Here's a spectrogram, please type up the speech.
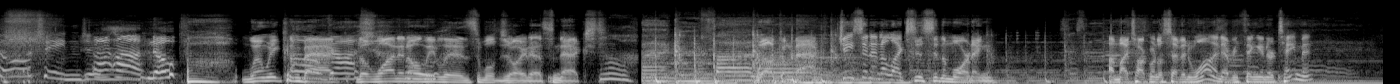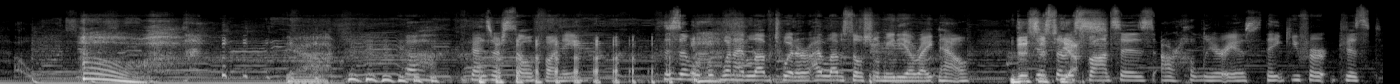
Go changing. uh, nope. When we come Oh, back, gosh. the one and only Liz will join us next. Welcome back. Jason and Alexis in the morning. On My Talk 1071, Everything Entertainment. Oh. yeah. oh, You guys are so funny. This is a, when I love Twitter. I love social media right now. This Just is the yes. responses are hilarious. Thank you for just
